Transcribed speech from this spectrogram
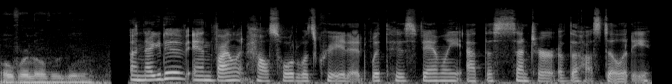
over and over again. A negative and violent household was created with his family at the center of the hostility.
